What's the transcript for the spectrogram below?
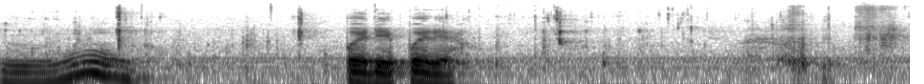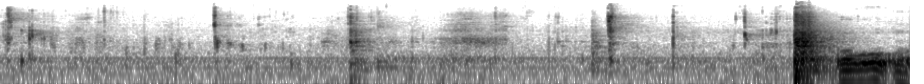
เปื่อยดีเปื่อยดีโอ้โหโอ้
